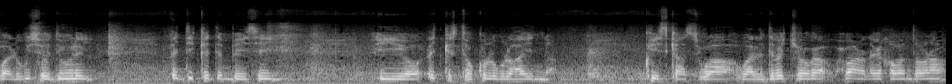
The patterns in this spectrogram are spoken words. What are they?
waa lagu soo duulay. Ciddii ka dambeysay iyo cid kastoo ku lug lahaydna. Kiiskaas waa waa la daba joogaa waxbaana laga qaban doonaa.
